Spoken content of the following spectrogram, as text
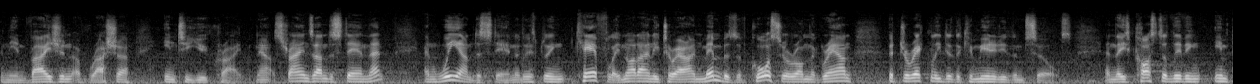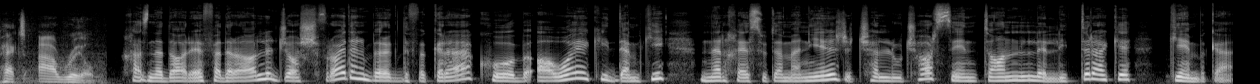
and the invasion of Russia into Ukraine. Now, Australians understand that, and we understand it, listening carefully, not only to our own members, of course, who are on the ground, but directly to the community themselves. And these cost of living impacts are real. خزندار فدرال جاش فرایدنبرگ دفکره که به آوای کی دمکی نرخ سوتمنیج چلو چار سنتان للیتره که کم بکه.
